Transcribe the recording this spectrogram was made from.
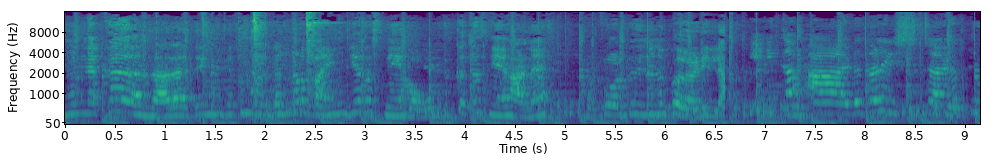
മുന്നക്ക് അതായത് മുന്നക്ക് മൃഗങ്ങൾ ഭയങ്കര സ്നേഹം ഒടുക്കത്തെ സ്നേഹമാണ്. അപ്പോൾ ഇതിനൊന്നും പേടില്ല എനിക്ക് ആടുകൾ ഇഷ്ടമാണ്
